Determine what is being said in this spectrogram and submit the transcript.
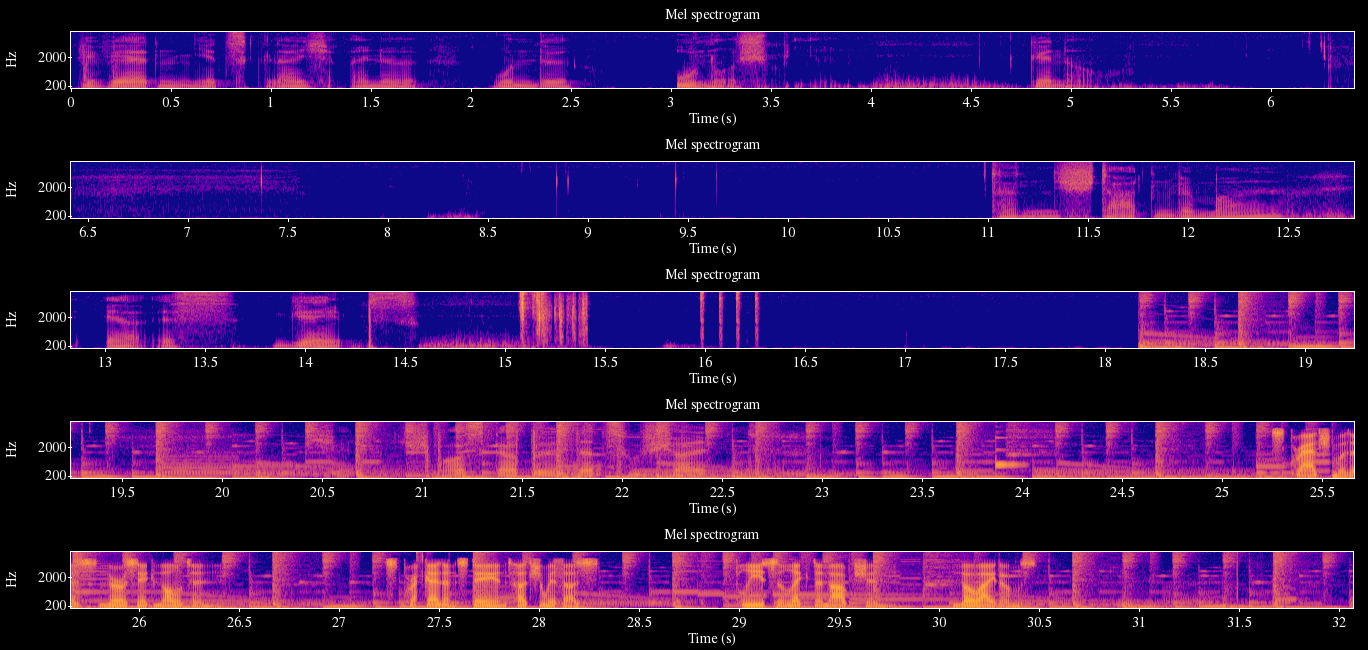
wir werden jetzt gleich eine Runde Uno spielen. Genau. Dann starten wir mal RS Games. Ich werde die Sprachausgabe dazu schalten. Scratch with us, Nursing Moulton. Scr- Get and stay in touch with us. Please select an option. No items.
